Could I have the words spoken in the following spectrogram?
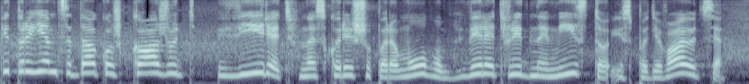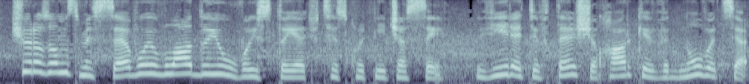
Підприємці також кажуть, вірять в найскорішу перемогу, вірять в рідне місто і сподіваються, що разом з місцевою владою вистоять в ці скрутні часи. Вірять і в те, що Харків відновиться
